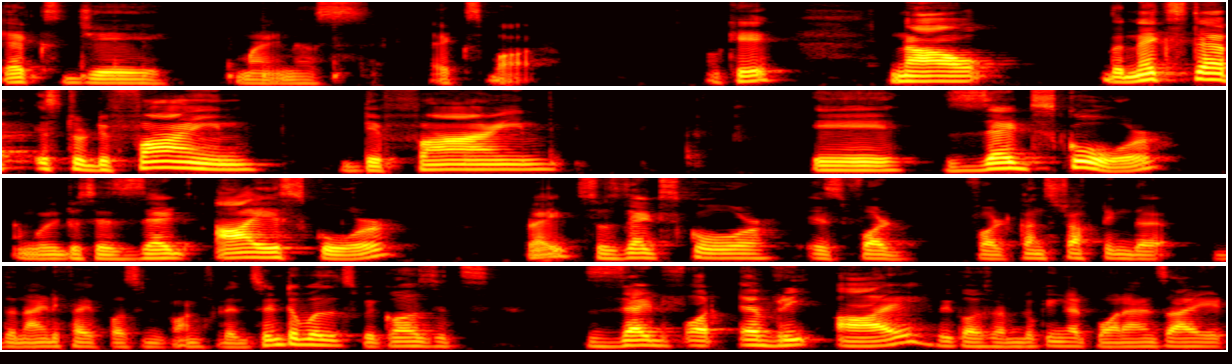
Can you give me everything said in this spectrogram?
xj minus x bar. Okay. Now the next step is to define define a z score I'm going to say ZI score, right? So Z score is for, for constructing the, the 95% confidence intervals because it's Z for every I because I'm looking at Moran's I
